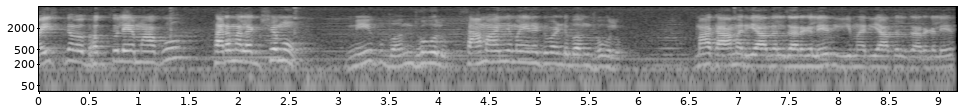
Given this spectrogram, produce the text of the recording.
వైష్ణవ భక్తులే మాకు పరమ లక్ష్యము. మీకు బంధువులు సామాన్యమైనటువంటి బంధువులు. మాకు ఆ మర్యాదలు జరగలేదు ఈ మర్యాదలు జరగలేదు.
